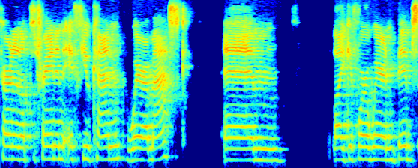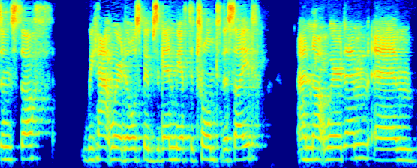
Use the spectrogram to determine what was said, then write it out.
turning up to training if you can wear a mask um, like if we're wearing bibs and stuff, we can't wear those bibs again. We have to throw them to the side and not wear them. Um,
